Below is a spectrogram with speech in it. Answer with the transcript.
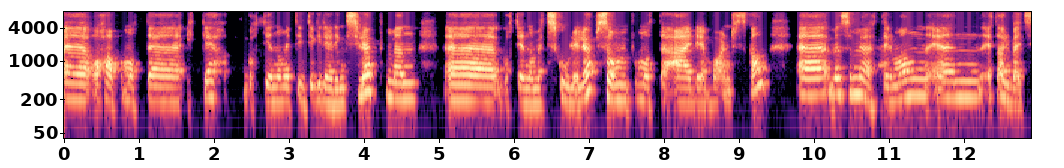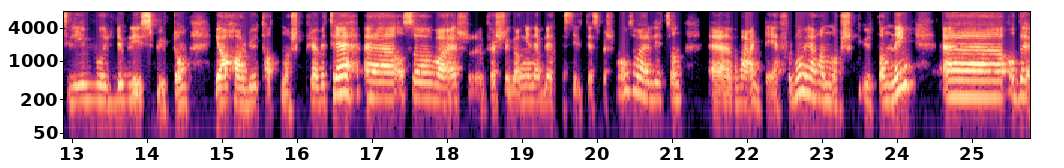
eh, og har på en måte ikke gått gjennom et integreringsløp, men eh, gått gjennom et skoleløp, som på en måte er det barn skal. Eh, men så møter man en, et arbeidsliv hvor det blir spurt om ja, har du tatt norskprøve 3? Eh, og så var jeg første gangen jeg ble stilt det spørsmålet, så var jeg litt sånn eh, hva er det for noe? Jeg har norsk utdanning. Eh, og, det,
